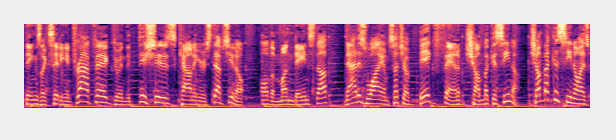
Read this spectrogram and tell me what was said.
things like sitting in traffic, doing the dishes, counting your steps, you know, all the mundane stuff. That is why I'm such a big fan of Chumba Casino. Chumba Casino has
